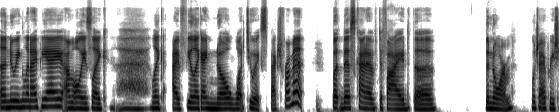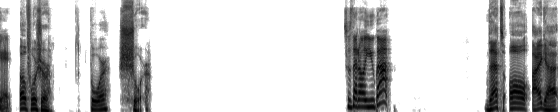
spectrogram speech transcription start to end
a New England IPA. I'm always like, like I feel like I know what to expect from it, but this kind of defied the the norm, which I appreciate. oh, for sure. For sure. So is that all you got? That's all I got.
